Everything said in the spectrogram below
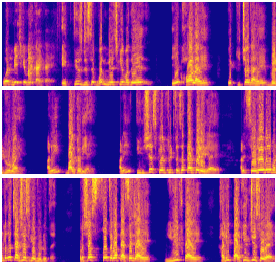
वन बीएचके मध्ये काय काय आहे? एकतीस डिसेंबर वन बीएचके मध्ये एक हॉल आहे एक किचन आहे बेडरूम आहे आणि बाल्कनी आहे. आणि तीनशे स्क्वेअर फीट त्याचा कार्पेट एरिया आहे. आणि सेलेबल म्हटलं तर चारशे स्क्वेअर फीट होत आहे प्रशस्त त्याला पॅसेज आहे लिफ्ट आहे खाली पार्किंगची सोय आहे.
